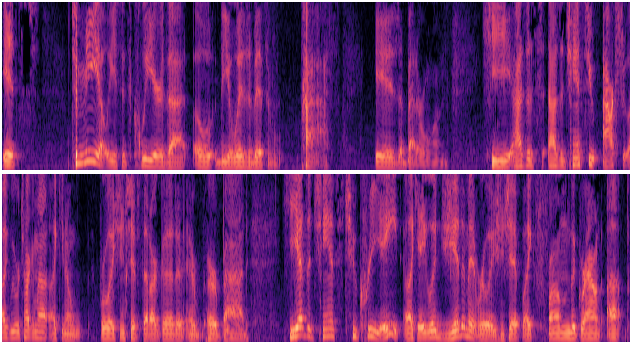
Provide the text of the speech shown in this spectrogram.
it's, to me at least, it's clear that the Elizabeth path is a better one. He has a, has a chance to actually, like we were talking about, like, you know, relationships that are good or, or bad. He has a chance to create like a legitimate relationship, like from the ground up,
